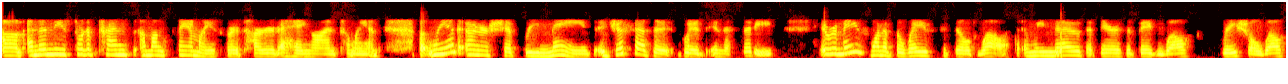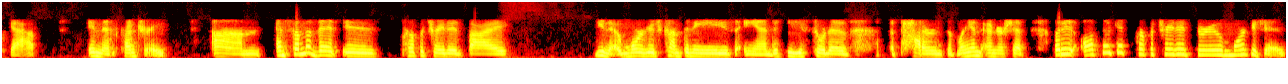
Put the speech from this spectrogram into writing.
Um, and then these sort of trends amongst families where it's harder to hang on to land. But land ownership remains, it just as it would in the city, it remains one of the ways to build wealth. And we know that there is a big wealth, racial wealth gap in this country. Um, and some of it is perpetrated by you know, mortgage companies and these sort of patterns of land ownership, but it also gets perpetrated through mortgages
